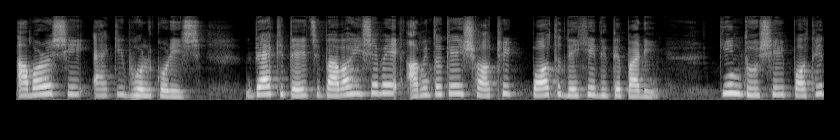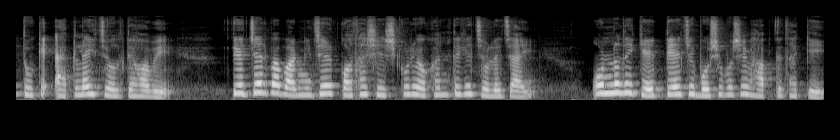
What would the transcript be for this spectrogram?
আবারও সেই একই ভুল করিস। দেখ তেজ, বাবা হিসেবে আমি তোকে সঠিক পথ দেখিয়ে দিতে পারি। কিন্তু সেই পথে তোকে একলাই চলতে হবে। তেজের বাবা নিজের কথা শেষ করে ওখান থেকে চলে যায়। অন্যদিকে তেজ বসে বসে ভাবতে থাকে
